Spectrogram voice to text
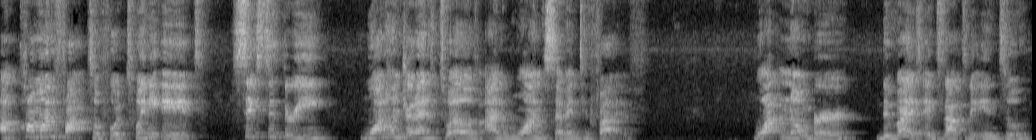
a common factor for 28, 63, 112, and 175. What number divides exactly into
